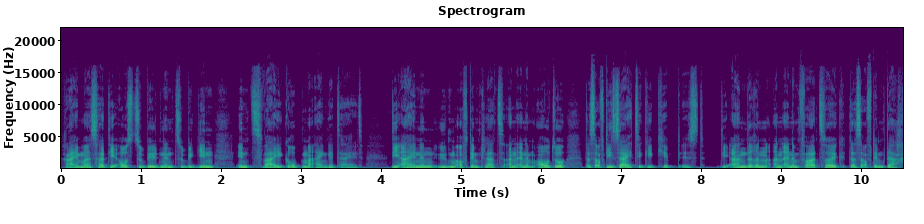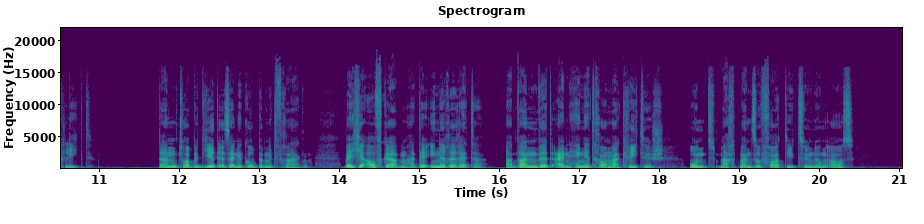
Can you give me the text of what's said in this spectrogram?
Reimers hat die Auszubildenden zu Beginn in zwei Gruppen eingeteilt. Die einen üben auf dem Platz an einem Auto, das auf die Seite gekippt ist, die anderen an einem Fahrzeug, das auf dem Dach liegt. Dann torpediert er seine Gruppe mit Fragen. Welche Aufgaben hat der innere Retter? Ab wann wird ein Hängetrauma kritisch? Und macht man sofort die Zündung aus?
